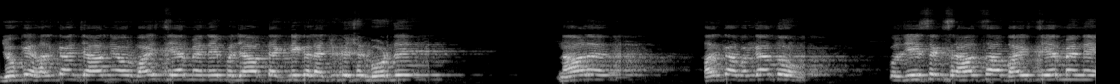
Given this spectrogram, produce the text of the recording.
ਜੋ ਕਿ ਹਲਕਾ ਇੰਚਾਰਜ ਨੇ ਔਰ ਵਾਈਸ ਚੇਅਰਮੈਨ ਨੇ ਪੰਜਾਬ ਟੈਕਨੀਕਲ ਐਜੂਕੇਸ਼ਨ ਬੋਰਡ ਦੇ ਨਾਲ ਹਲਕਾ ਬੰਗਾ ਤੋਂ ਕੁਲਜੀਤ ਸਿੰਘ ਸਰਾਲ ਸਾਹਿਬ ਵਾਈਸ ਚੇਅਰਮੈਨ ਨੇ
